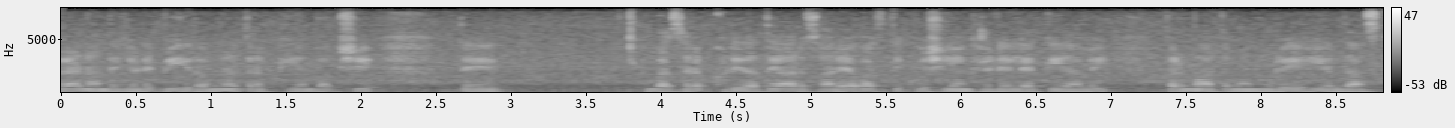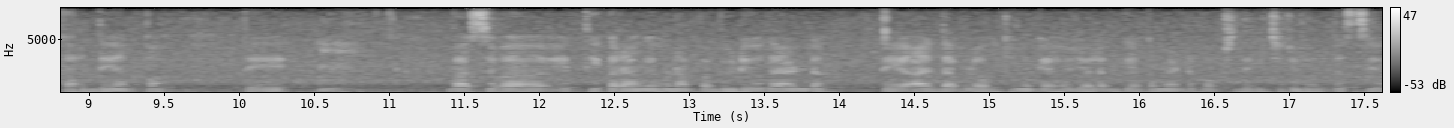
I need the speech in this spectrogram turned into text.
ਭੈਣਾਂ ਦੇ ਜਿਹੜੇ ਵੀਰ ਆ, ਉਹਨਾਂ ਨੂੰ ਤਰੱਕੀਆਂ ਬਖਸ਼ੇ ਅਤੇ ਬਸ ਰੱਖੜੀ ਦਾ ਤਿਉਹਾਰ ਸਾਰਿਆਂ ਵਾਸਤੇ ਖੁਸ਼ੀਆਂ ਖੇੜੇ ਲੈ ਕੇ ਆਵੇ। ਪਰਮਾਤਮਾ ਮੂਹਰੇ ਇਹੀ ਅਰਦਾਸ ਕਰਦੇ ਹਾਂ ਆਪਾਂ ਅਤੇ ਬਸ ਵਾ, ਇੱਥੇ ਕਰਾਂਗੇ ਹੁਣ ਆਪਾਂ ਵੀਡੀਓ ਦਾ ਐਂਡ ਅਤੇ ਅੱਜ ਦਾ ਬਲੌਗ ਤੁਹਾਨੂੰ ਕਿਹੋ ਜਿਹਾ ਲੱਗਿਆ ਕਮੈਂਟ ਬਾਕਸ ਦੇ ਵਿੱਚ ਜ਼ਰੂਰ ਦੱਸਿਓ।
